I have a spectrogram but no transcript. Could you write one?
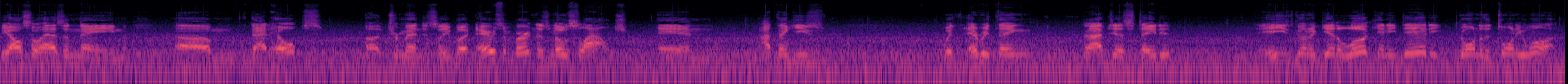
He also has a name um, that helps uh, tremendously. But Harrison Burton is no slouch, and I think he's with everything that I've just stated. He's going to get a look, and he did. He's going to the 21.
